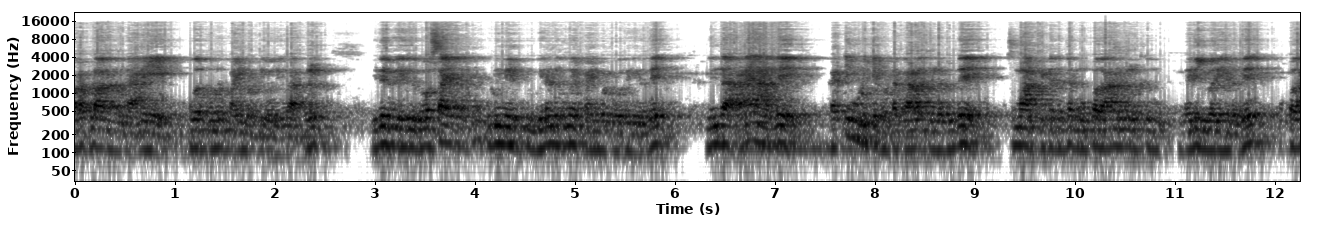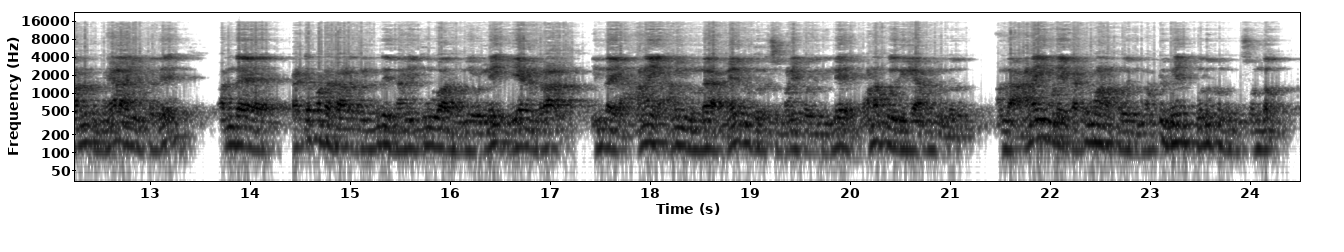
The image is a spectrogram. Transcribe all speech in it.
பரப்பலாறு அணையை முதற்கொண்டு பயன்படுத்தி வருகிறார்கள். இது இது விவசாயத்திற்கும் குடிநீருக்கும் இரண்டுக்குமே பயன்பட்டு வருகிறது இந்த அணையானது கட்டி முடிக்கப்பட்ட காலத்திலிருந்து சுமார் கிட்டத்தட்ட முப்பது ஆண்டுகளுக்கு நெருங்கி வருகிறது. முப்பது ஆண்டுக்கு மேலாகிவிட்டது. அந்த கட்டப்பட்ட காலத்திலிருந்து இந்த அணை தூர்வார முடியவில்லை. ஏனென்றால் இந்த அணை அமைந்துள்ள மேற்கு தொடர்ச்சி மலைப்பகுதியிலே வனப்பகுதியிலே அமைந்துள்ளது. அந்த அணையுடைய கட்டுமான பகுதி மட்டுமே பொதுப்பகுதிக்கு சொந்தம்.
